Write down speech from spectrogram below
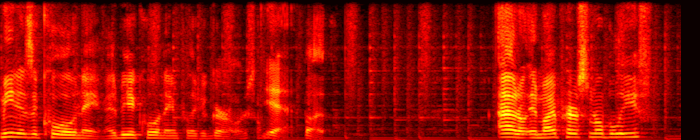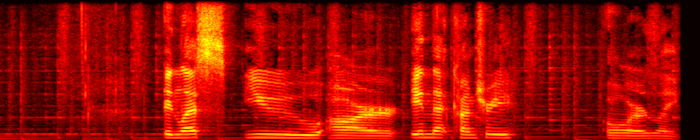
Mean is a cool name. It'd be a cool name for like a girl or something. Yeah. But I don't know, in my personal belief, unless you are in that country or like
